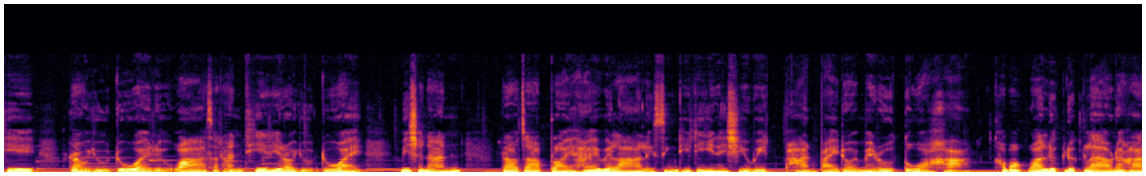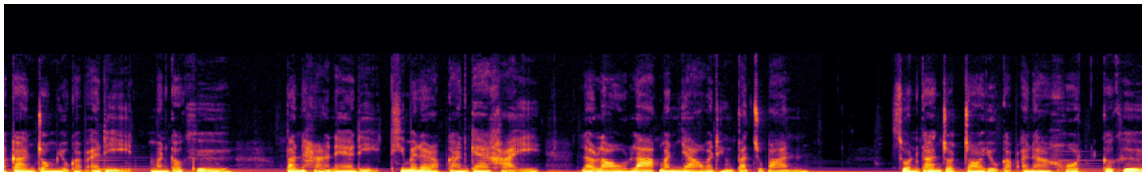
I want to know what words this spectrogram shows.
ที่เราอยู่ด้วยหรือว่าสถานที่ที่เราอยู่ด้วยมิฉะนั้นเราจะปล่อยให้เวลาหรือสิ่งดีๆในชีวิตผ่านไปโดยไม่รู้ตัวค่ะ เขาบอกว่าลึกๆแล้วนะคะ การจมอยู่กับอดีต มันก็คือ ปัญหาในอดีตที่ไม่ได้รับการแก้ไข แล้วเราลากมันยาวมาถึงปัจจุบัน ส่วนการจดจ่ออยู่กับอนาคตก็คือ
